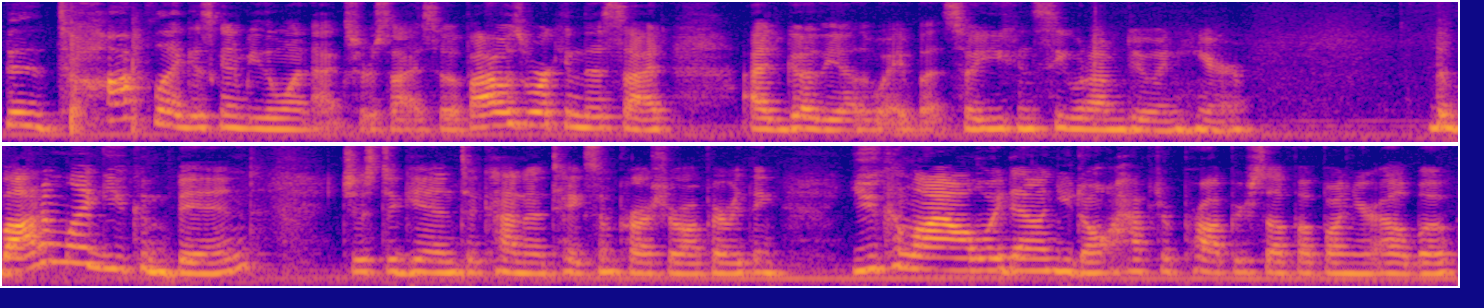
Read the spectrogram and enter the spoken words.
the top leg is gonna be the one exercise. So if I was working this side, I'd go the other way, but so you can see what I'm doing here. The bottom leg you can bend, just again to kind of take some pressure off everything. You can lie all the way down. You don't have to prop yourself up on your elbow.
